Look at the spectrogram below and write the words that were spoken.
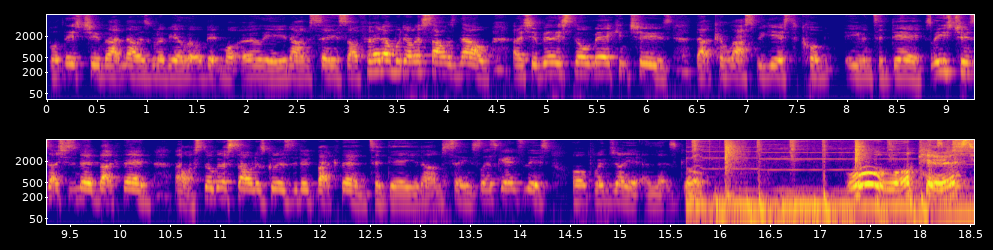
But this tune right now is going to be a little bit more earlier. You know what I'm saying? So I've heard how Madonna sounds now, and she's really still making tunes that can last for years to come, even today. So these tunes that she's made back then are still going to sound as good as they did back then today, you know what I'm saying? So let's get into this. Hope you enjoy it and let's go. Oh, okay. This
